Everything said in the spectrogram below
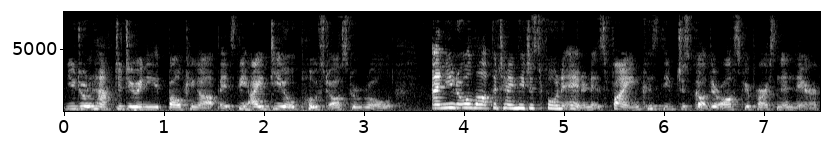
You don't have to do any bulking up. It's the ideal post-Oscar role. And you know, a lot of the time they just phone it in and it's fine because they've just got their Oscar person in there.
